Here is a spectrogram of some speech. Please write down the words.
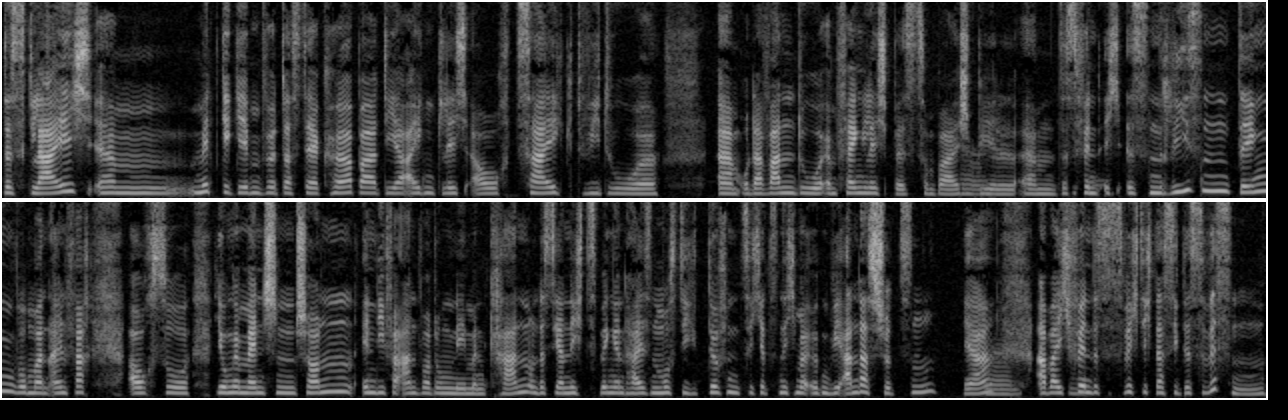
das gleich ähm, mitgegeben wird, dass der Körper dir eigentlich auch zeigt, wie du ähm, oder wann du empfänglich bist zum Beispiel. Mhm. Ähm, das finde ich ist ein Riesending, wo man einfach auch so junge Menschen schon in die Verantwortung nehmen kann und das ja nicht zwingend heißen muss, die dürfen sich jetzt nicht mehr irgendwie anders schützen, ja. Mhm. Aber ich finde, es ist wichtig, dass sie das wissen.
